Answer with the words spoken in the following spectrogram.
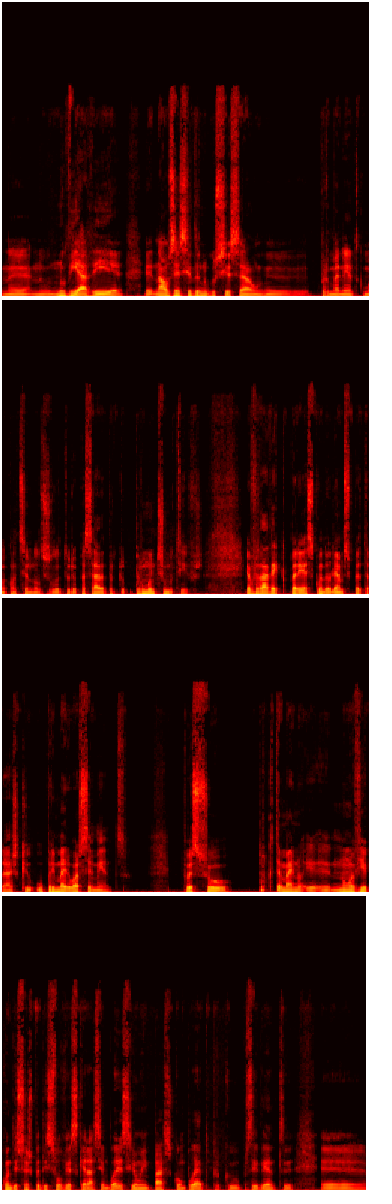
no, dia a dia, na ausência de negociação permanente, como aconteceu na legislatura passada, por muitos motivos. A verdade é que parece, quando olhamos para trás, que o primeiro orçamento passou porque também não, eh, não, havia condições para dissolver sequer a Assembleia, seria um impasse completo, porque o Presidente eh,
